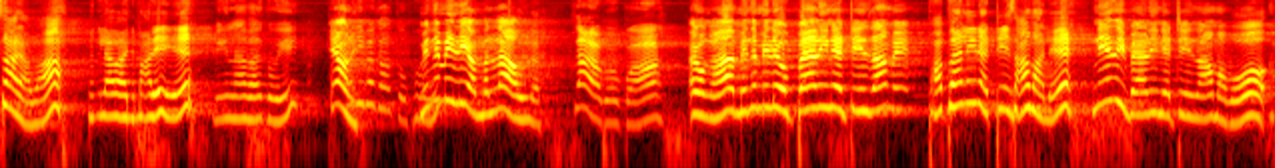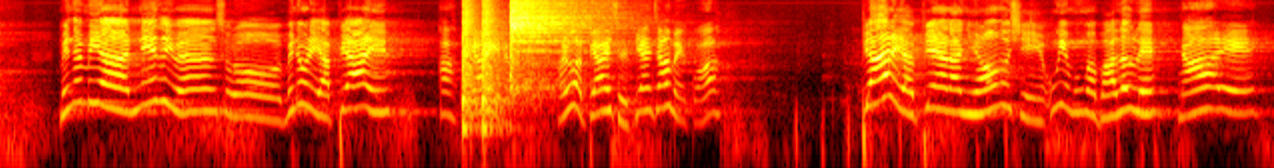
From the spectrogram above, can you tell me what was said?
စတာပါမင်္ဂလာပါညီမလေးရေမင်္ဂလာပါကိုကြီးဟဲ့အောင်ဒီဘက်ကကိုခေါ်မင်းသမီးလေးကမလှဘူးလားလှရပေါ့ကွာအဲ့တော့ငါမင်းသမီးလေးကိုပန်းလေးနဲ့တင်စားမယ်ဘာပန်းလေးနဲ့တင်စားပါလဲနှင်းစီပန်းလေးနဲ့တင်စားမှာပေါ့မင်းသမီးကနှင်းစီပန်းဆိုတော့မင်းတို့တွေကပြားတယ်ဟာပြားရည်လားငါတို့ကပြားရည်ဆိုပြန်ကြမယ်ကွာပြားတွေကပြန်လာညောင်းလို့ရှိရင်ဥယျာဉ်မှုမှာဘာလုပ်လဲနားတယ်မ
